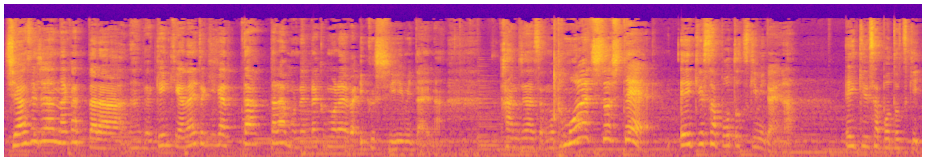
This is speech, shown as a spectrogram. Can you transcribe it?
幸せじゃなかったらなんか元気がない時がだったらもう連絡もらえば行くしみたいな感じなんですよ。もう友達として永久サポート付きみたいな。永久サポート付き。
